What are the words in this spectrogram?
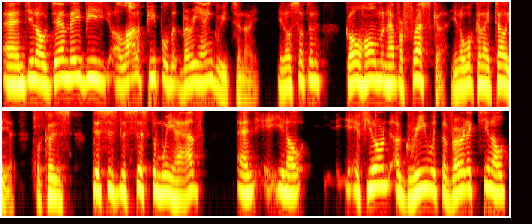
And you know, there may be a lot of people that very angry tonight. You know, something go home and have a fresca. You know, what can I tell you? Because this is the system we have, and you know, if you don't agree with the verdict, you know,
